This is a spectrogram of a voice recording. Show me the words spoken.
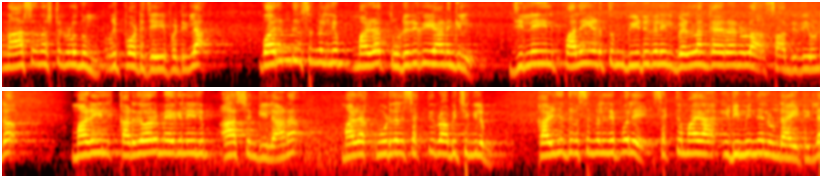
നാശനഷ്ടങ്ങളൊന്നും റിപ്പോർട്ട് ചെയ്യപ്പെട്ടില്ല. വരും ദിവസങ്ങളിലും മഴ തുടരുകയാണെങ്കിൽ ജില്ലയിൽ പലയിടത്തും വീടുകളിൽ വെള്ളം കയറാനുള്ള സാധ്യതയുണ്ട്. മഴയിൽ കടലോര മേഖലയിലും ആശങ്കയിലാണ്. മഴ കൂടുതൽ ശക്തി പ്രാപിച്ചെങ്കിലും കഴിഞ്ഞ ദിവസങ്ങളിലെ പോലെ ശക്തമായ ഇടിമിന്നൽ ഉണ്ടായിട്ടില്ല.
